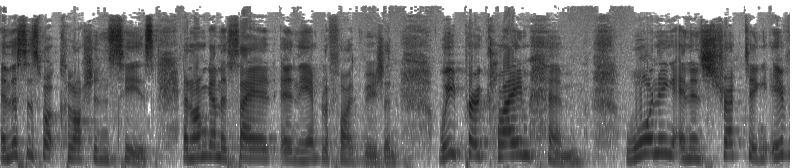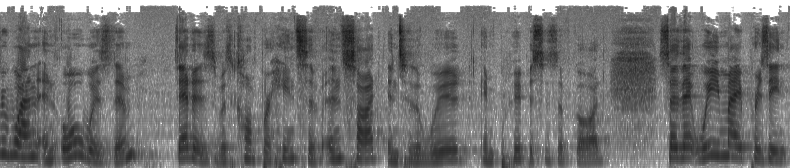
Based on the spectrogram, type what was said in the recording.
and this is what Colossians says, and I'm going to say it in the Amplified Version. We proclaim him, warning and instructing everyone in all wisdom that is, with comprehensive insight into the word and purposes of God, so that we may present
